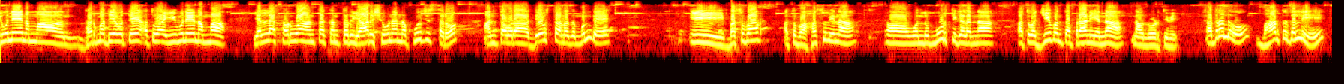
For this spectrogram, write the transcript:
ಇವನೇ ನಮ್ಮ ಧರ್ಮ ದೇವತೆ ಅಥವಾ ಇವನೇ ನಮ್ಮ ಎಲ್ಲ ಸರ್ವ ಅಂತಕ್ಕಂಥವ್ರು ಯಾರು ಶಿವನನ್ನ ಪೂಜಿಸ್ತಾರೋ ಅಂತವರ ದೇವಸ್ಥಾನದ ಮುಂದೆ ಈ ಬಸವ ಅಥವಾ ಹಸುವಿನ ಒಂದು ಮೂರ್ತಿಗಳನ್ನ ಅಥವಾ ಜೀವಂತ ಪ್ರಾಣಿಯನ್ನ ನಾವು ನೋಡ್ತೀವಿ. ಅದರಲ್ಲೂ ಭಾರತದಲ್ಲಿ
